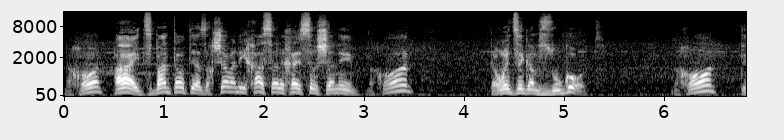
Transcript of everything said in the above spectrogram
נכון? אה, הצבנת אותי, אז עכשיו אני אכעס עליך עשר שנים, נכון? אתה רואה את זה גם זוגות, נכון? The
